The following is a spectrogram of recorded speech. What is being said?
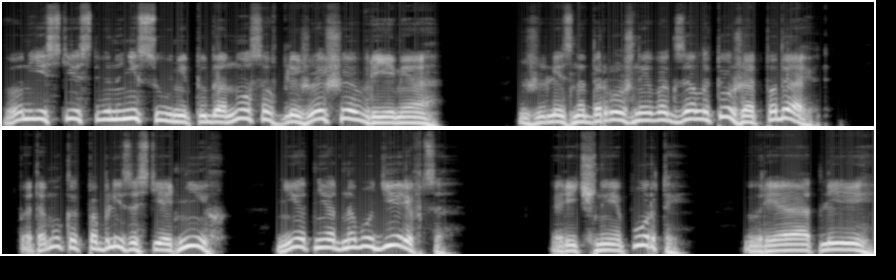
он, естественно, не сунет туда носа в ближайшее время. Железнодорожные вокзалы тоже отпадают, потому как поблизости от них нет ни одного деревца. Речные порты? Вряд ли.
